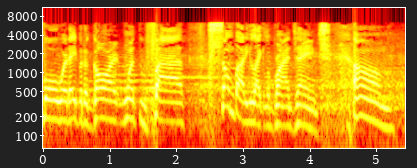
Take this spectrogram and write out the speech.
forward, able to guard one through five, somebody like LeBron James. Um,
